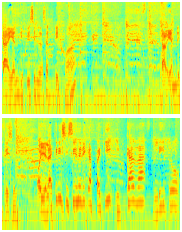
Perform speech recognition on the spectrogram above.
Está bien difícil de hacer pijo, ¿ah? Está bien difícil. Oye, la crisis hídrica está aquí y cada litro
